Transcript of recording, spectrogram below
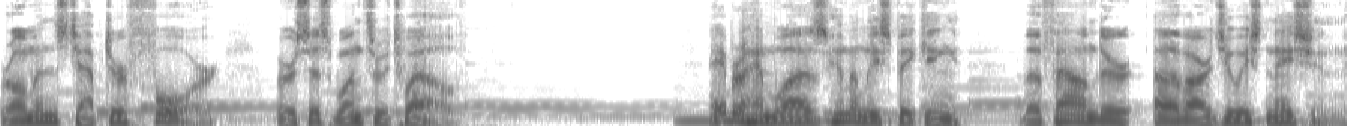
Romans chapter 4, verses 1 through 12. Abraham was, humanly speaking, the founder of our Jewish nation.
